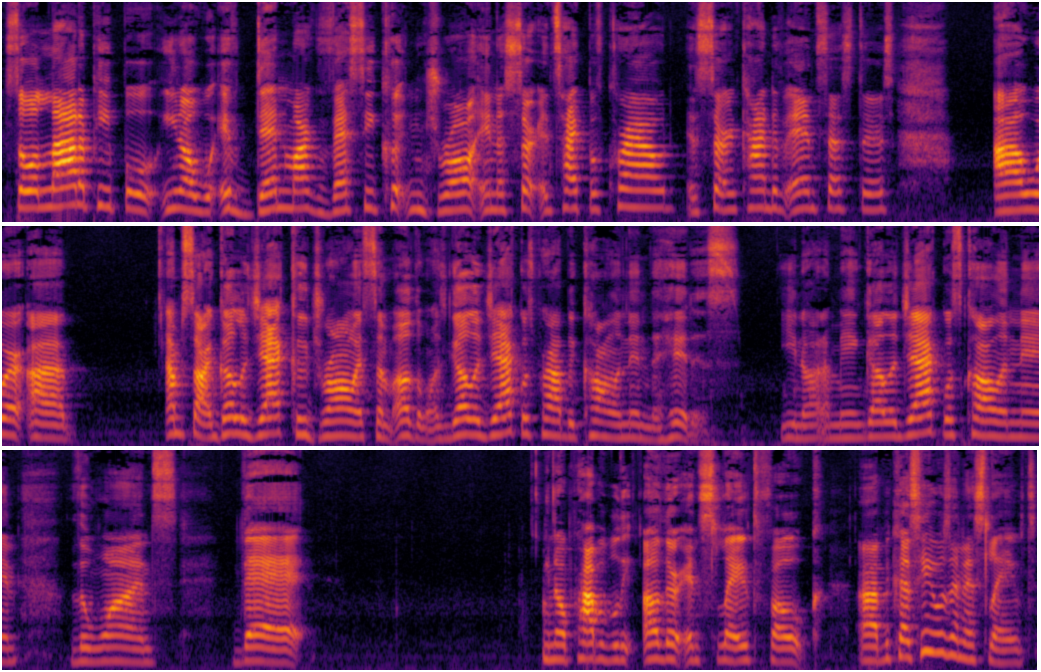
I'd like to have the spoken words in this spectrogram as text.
So a lot of people, you know, if Denmark Vesey couldn't draw in a certain type of crowd and certain kind of ancestors, our uh, I'm sorry, Gullah Jack could draw in some other ones. Gullah Jack was probably calling in the hitters. You know what I mean? Gullah Jack was calling in the ones that, you know, probably other enslaved folk, uh, because he was an enslaved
